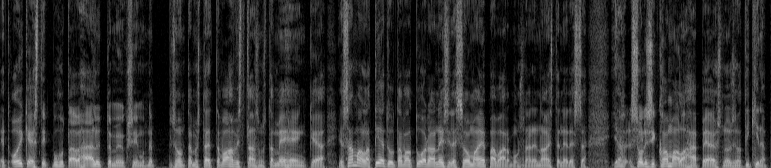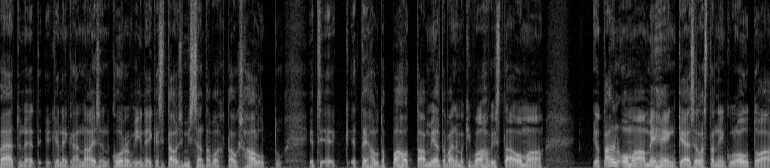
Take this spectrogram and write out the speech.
Että oikeasti puhutaan vähän älyttömyyksiä, mutta ne, se on tämmöistä, että vahvistetaan semmoista mehenkeä ja samalla tietyllä tavalla tuodaan esille se oma epävarmuus näiden naisten edessä. Ja se olisi kamala häpeä, jos ne olisivat ikinä päätyneet kenenkään naisen korviin, eikä sitä olisi missään tapauksessa haluttu. Että ei haluta pahoittaa mieltä, vaan enemmänkin vahvistaa omaa jotain omaa mehenkeä sellaista niin kuin outoa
